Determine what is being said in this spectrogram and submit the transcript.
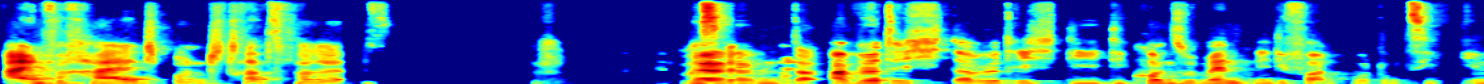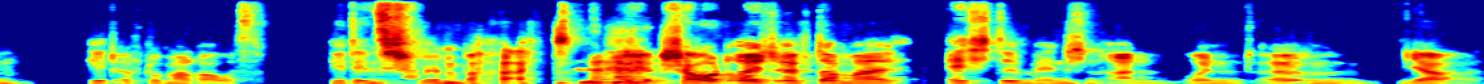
Einfachheit und Transparenz? Ähm, da würde ich, da würde ich die, die Konsumenten in die Verantwortung ziehen geht öfter mal raus. Geht ins Schwimmbad. Schaut euch öfter mal echte Menschen an. Und ähm, ja,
